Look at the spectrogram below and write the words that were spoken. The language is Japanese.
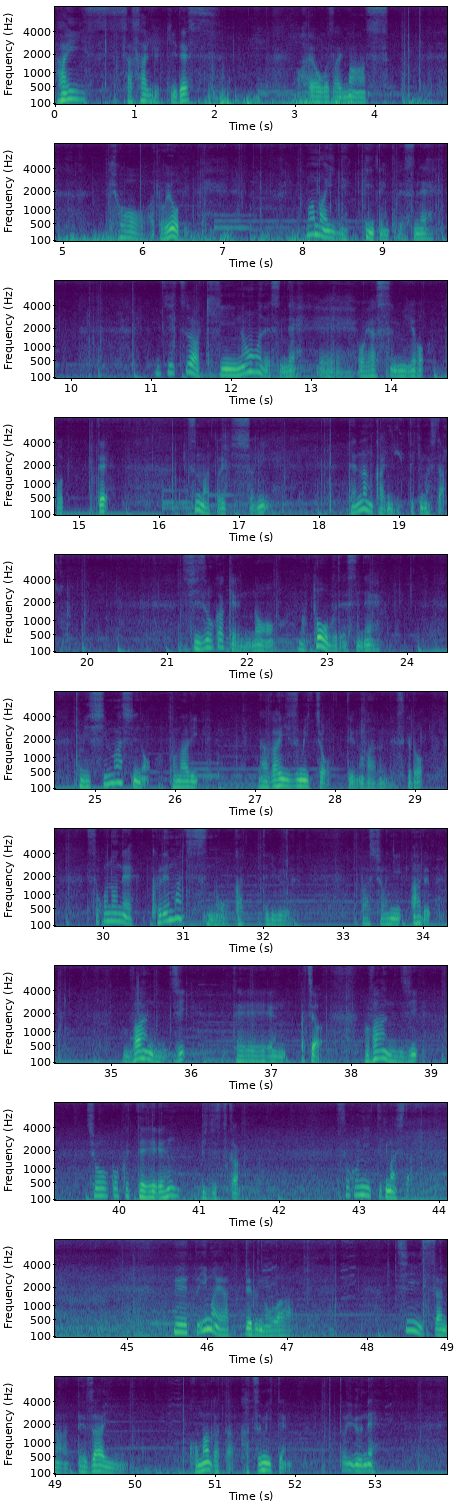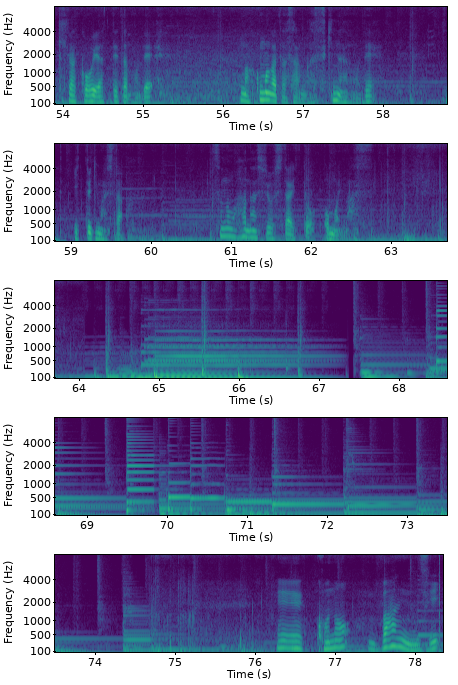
はい笹雪です。おはようございます。今日は土曜日。まあまあいいねいい天気ですね。実は昨日ですね、えー、お休みを取って妻と一緒に展覧会に行ってきました。静岡県の、まあ、東部ですね。三島市の隣長泉町っていうのがあるんですけどそこのねクレマチスの丘っていう場所にある万事庭園あ違う万事彫刻庭園美術館。そこに行ってきました。えっ、ー、と今やってるのは小さなデザイン駒形克美展というね企画をやってたのでまあ駒形さんが好きなので行ってきました。そのお話をしたいと思います。えー、この万事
